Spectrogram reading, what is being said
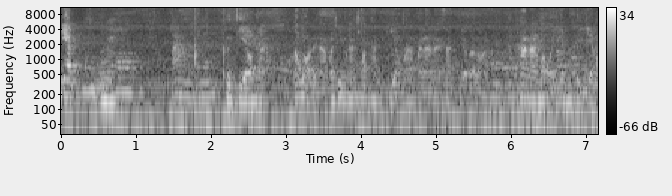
เยี่ยมคือเกี๊ยวเนี่ยต้องบอกเลยนะว่าทีมงานชอบทานเกี๊ยวมากเวลาไหนสั่งเกี๊ยวตลอด ถ้านางบอกว่าเยี่ยมคือเยี่ยม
